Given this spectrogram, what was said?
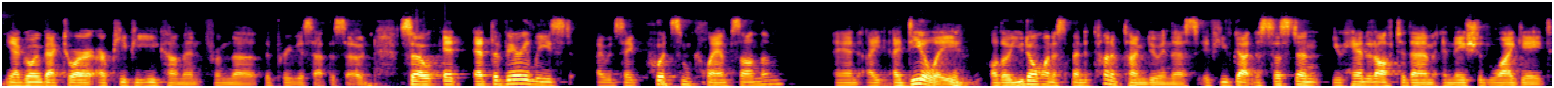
yeah, going back to our, our PPE comment from the, the previous episode. So at, at the very least, I would say put some clamps on them. And I, ideally, although you don't want to spend a ton of time doing this, if you've got an assistant, you hand it off to them and they should ligate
